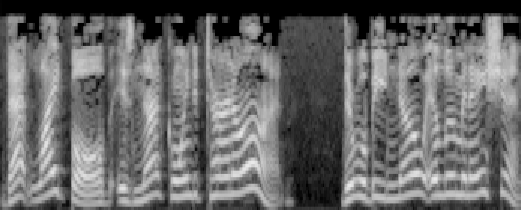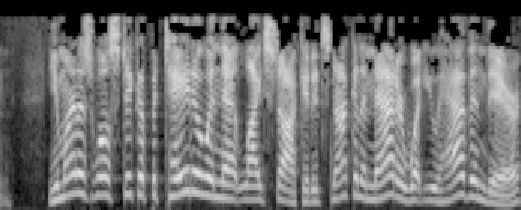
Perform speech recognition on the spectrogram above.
that light bulb is not going to turn on. There will be no illumination. You might as well stick a potato in that light socket. It's not going to matter what you have in there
